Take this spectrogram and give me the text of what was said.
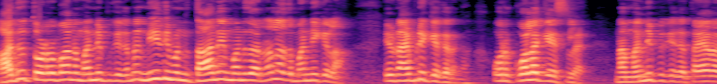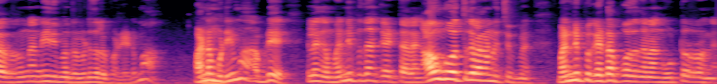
அது தொடர்பான மன்னிப்பு கேட்கறனா நீதிமன்றம் தானே மனுதாரனாலும் அதை மன்னிக்கலாம். இப்போ நான் எப்படி கேட்குறேங்க? ஒரு கொலை கேஸில் நான் மன்னிப்பு கேட்க தயாராக இருக்கிறேன்னா நீதிமன்றம் விடுதலை பண்ணிவிடுமா பண்ண முடியுமா? அப்படியே இல்லைங்க மன்னிப்பு தான் கேட்டாருங்க அவங்க ஒத்துக்கிறாங்கன்னு வச்சுப்போமே மன்னிப்பு கேட்டால் போதுங்க நாங்கள் விட்டுடுறோங்க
